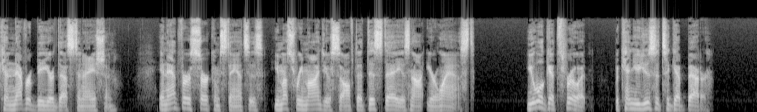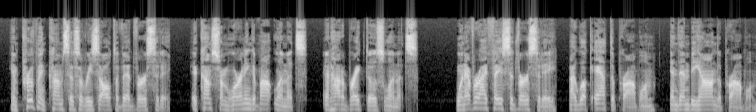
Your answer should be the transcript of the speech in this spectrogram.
can never be your destination. In adverse circumstances, you must remind yourself that this day is not your last. You will get through it, but can you use it to get better? Improvement comes as a result of adversity. It comes from learning about limits and how to break those limits. Whenever I face adversity, I look at the problem and then beyond the problem.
